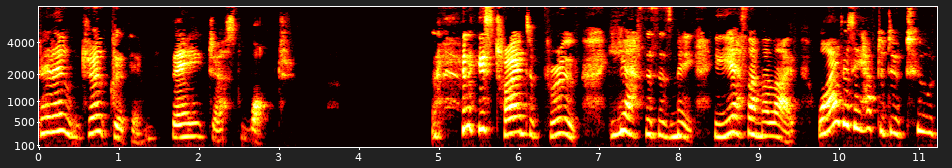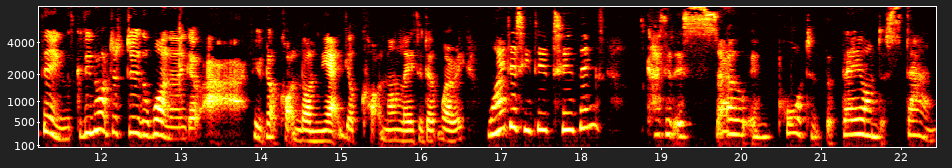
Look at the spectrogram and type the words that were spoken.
they don't joke with him, they just watch. and he's trying to prove, yes, this is me. Yes, I'm alive. Why does he have to do two things? Could he not just do the one and then go, ah, if you've not cottoned on yet, you'll cotton on later, don't worry. Why does he do two things? Because it is so important that they understand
